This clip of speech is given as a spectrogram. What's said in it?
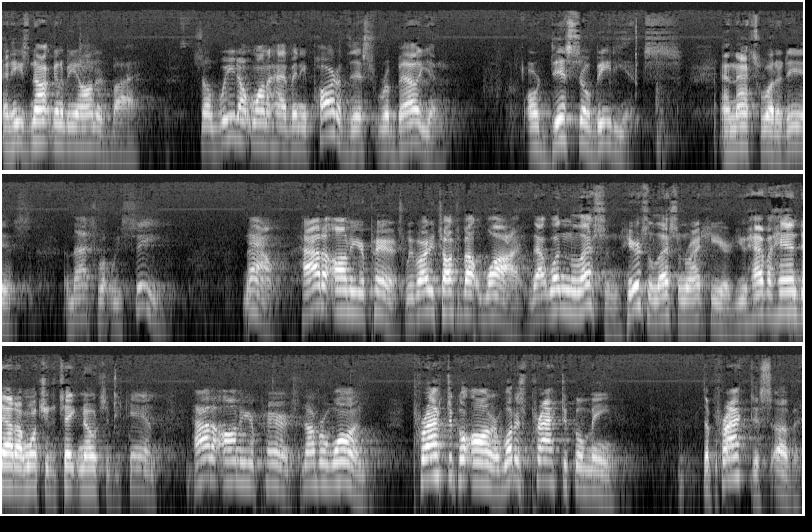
and He's not going to be honored by it. So we don't want to have any part of this rebellion or disobedience. And that's what it is. And that's what we see. Now, how to honor your parents. We've already talked about why. That wasn't the lesson. Here's a lesson right here. You have a handout. I want you to take notes if you can. How to honor your parents. Number one, practical honor. What does practical mean? The practice of it,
